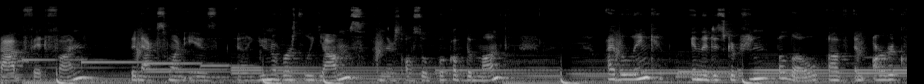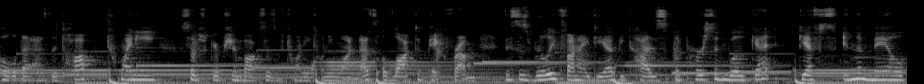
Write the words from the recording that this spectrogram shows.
FabFitFun. The next one is uh, Universal Yums, and there's also Book of the Month. I have a link in the description below of an article that has the top 20 subscription boxes of 2021. That's a lot to pick from. This is really fun idea because the person will get gifts in the mail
